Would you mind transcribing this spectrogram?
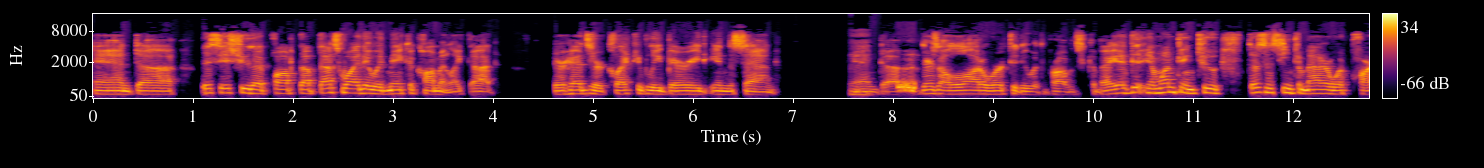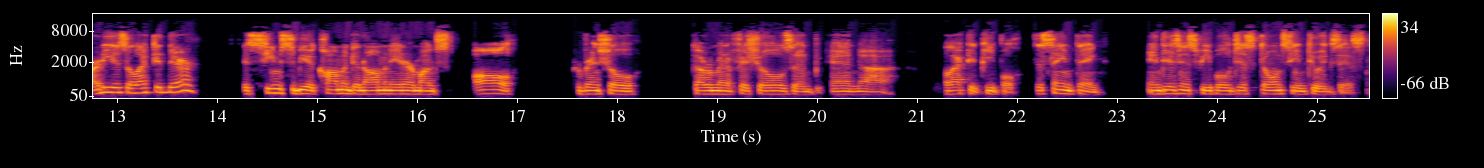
and uh, this issue that popped up. That's why they would make a comment like that. Their heads are collectively buried in the sand. Mm. And uh, there's a lot of work to do with the province of Quebec. And one thing too, doesn't seem to matter what party is elected there. It seems to be a common denominator amongst all provincial government officials and and uh, elected people. The same thing. Indigenous people just don't seem to exist.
